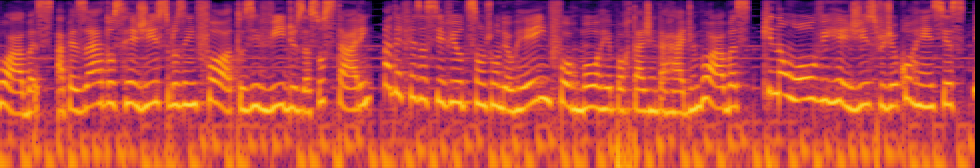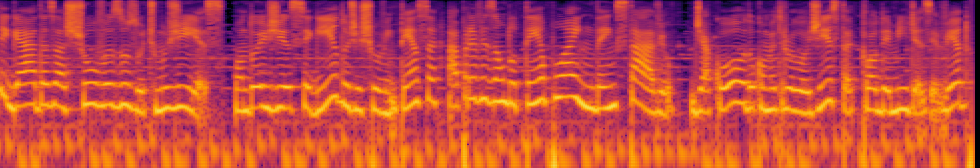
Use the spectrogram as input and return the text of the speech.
Boabas. Apesar dos registros em fotos e vídeos assustarem, a Defesa Civil de São João del Rei informou a reportagem da Rádio Boabas que não houve registro de ocorrências ligadas às chuvas dos últimos dias. Com dois dias seguidos de chuva intensa, a previsão do tempo ainda é instável. De acordo com o meteorologista Claudemir de Azevedo,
